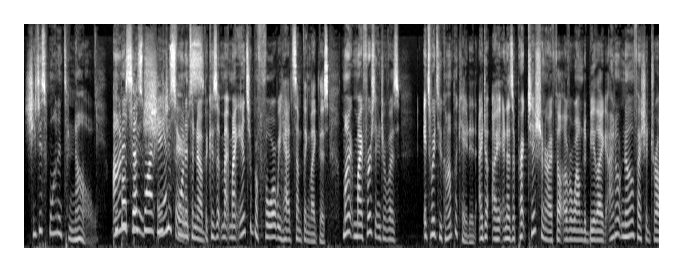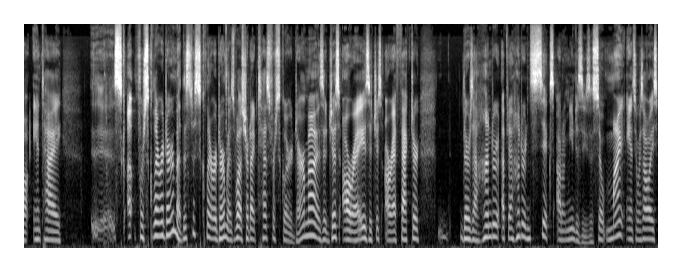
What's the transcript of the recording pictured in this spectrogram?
She just wanted to know. People just want she just wanted to know because my, my answer before we had something like this, my my first answer was, it's way too complicated. I don't. I, and as a practitioner, I felt overwhelmed to be like, I don't know if I should draw anti sc- uh, for scleroderma. This is scleroderma as well. Should I test for scleroderma? Is it just RA? Is it just RF factor? There's a hundred up to 106 autoimmune diseases. So my answer was always,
